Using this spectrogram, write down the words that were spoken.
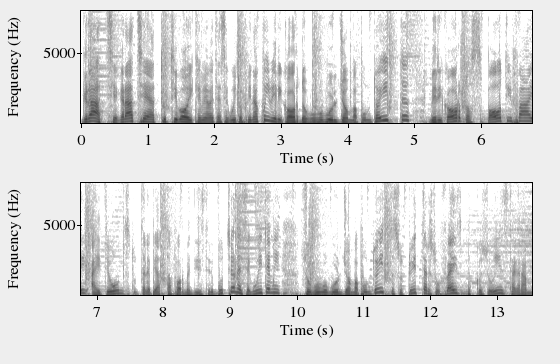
Grazie, grazie a tutti voi che mi avete seguito fino a qui. Vi ricordo www.giomba.it, vi ricordo Spotify, iTunes, tutte le piattaforme di distribuzione. Seguitemi su www.giomba.it, su Twitter, su Facebook, su Instagram.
